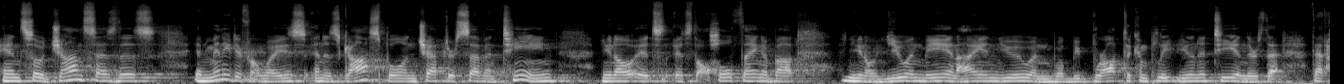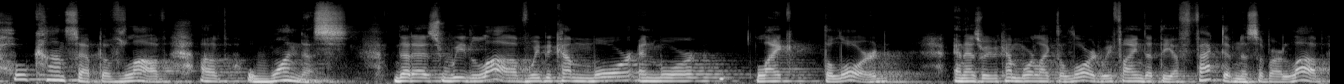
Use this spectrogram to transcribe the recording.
And so John says this in many different ways in his gospel in chapter 17. You know, it's it's the whole thing about, you know, you and me and I and you and we'll be brought to complete unity and there's that that whole concept of love of oneness that as we love we become more and more like the Lord and as we become more like the Lord, we find that the effectiveness of our love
